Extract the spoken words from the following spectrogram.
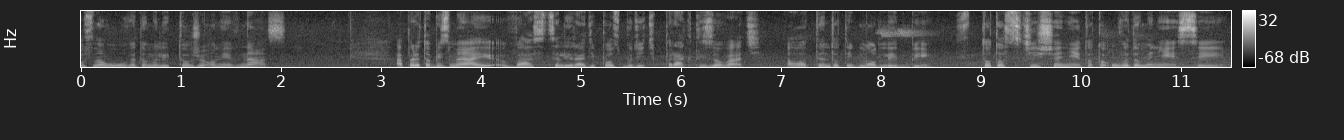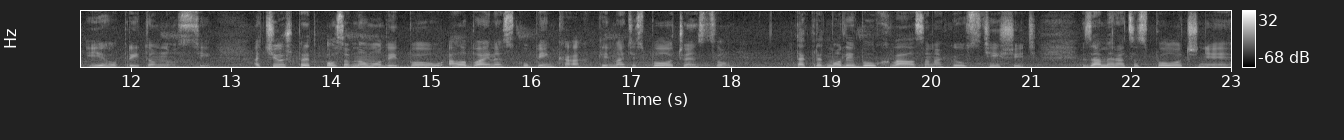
znovu uvedomili to, že On je v nás. A preto by sme aj vás chceli radi pozbudiť praktizovať uh, tento typ modlitby, toto stíšenie, toto uvedomenie si jeho prítomnosti. A či už pred osobnou modlitbou, alebo aj na skupinkách, keď máte spoločenstvo, tak pred modlitbou chvál sa na chvíľu stíšiť, zamerať sa spoločne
